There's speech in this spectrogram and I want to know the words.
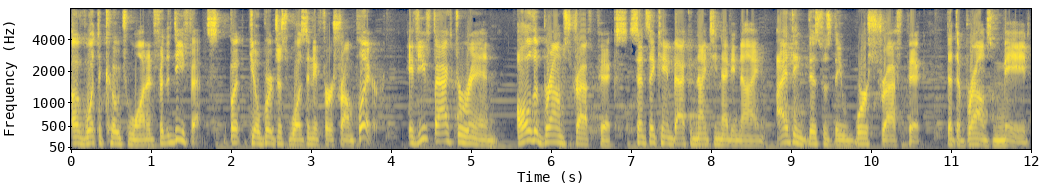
of what the coach wanted for the defense. But Gilbert just wasn't a first round player. If you factor in all the Browns draft picks since they came back in 1999, I think this was the worst draft pick that the Browns made.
